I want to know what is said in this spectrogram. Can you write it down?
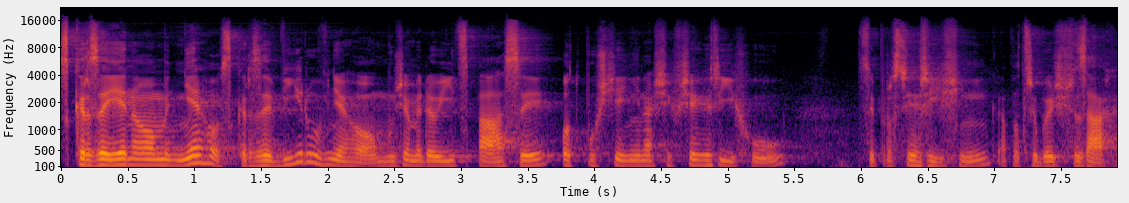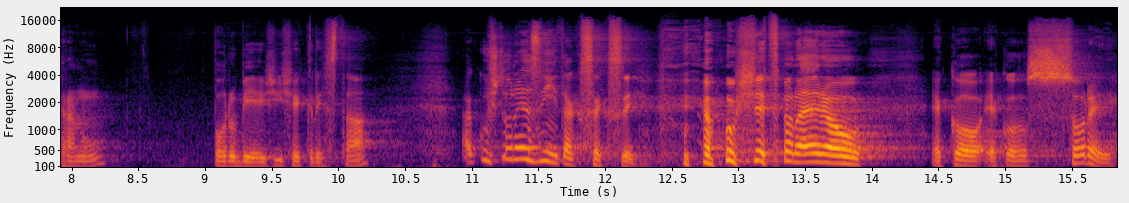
Skrze jenom něho, skrze víru v něho můžeme dojít spásy, odpuštění našich všech hříchů. Jsi prostě hříšník a potřebuješ záchranu v podobě Ježíše Krista. A už to nezní tak sexy. už je to najednou jako, jako sorry,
